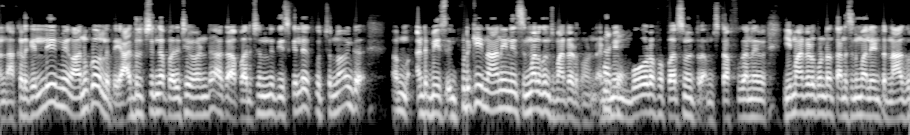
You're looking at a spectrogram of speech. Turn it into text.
అండ్ అక్కడికి వెళ్ళి మేము అనుకోలేదు యాదృచ్ఛికంగా పరిచయం అండి ఆ పరిచయాన్ని తీసుకెళ్ళి కూర్చున్నాం. ఇంకా అంటే మీ ఇప్పటికీ నాని నేను సినిమాల గురించి మాట్లాడుకోండి అంటే మేము బోర్ ఆఫ్ పర్సనల్ స్టఫ్ కానీ ఈ మాట్లాడుకుంటాం తన సినిమాలు ఏంటో నాకు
